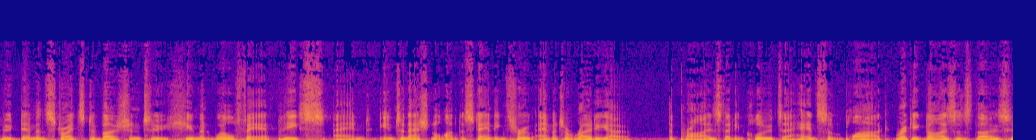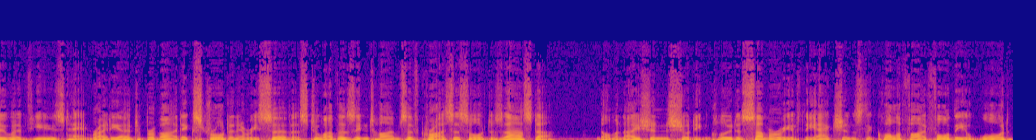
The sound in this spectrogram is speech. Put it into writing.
who demonstrates devotion to human welfare, peace and international understanding through amateur radio. The prize, that includes a handsome plaque, recognises those who have used ham radio to provide extraordinary service to others in times of crisis or disaster. Nominations should include a summary of the actions that qualify for the award,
